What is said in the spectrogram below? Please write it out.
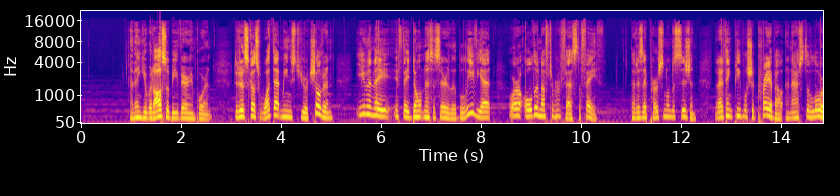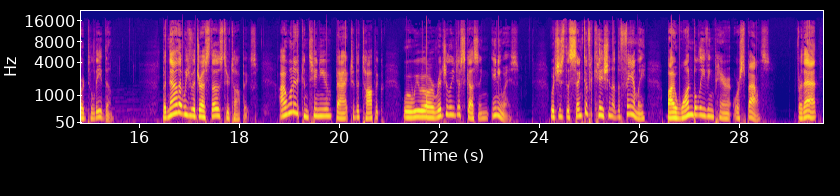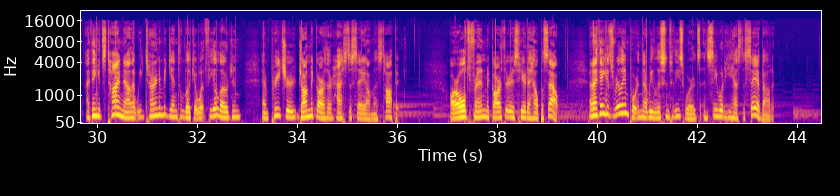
I think it would also be very important to discuss what that means to your children, even they if they don't necessarily believe yet or are old enough to profess the faith. That is a personal decision that I think people should pray about and ask the Lord to lead them. But now that we've addressed those two topics, I wanted to continue back to the topic where we were originally discussing, anyways. which is the sanctification of the family by one believing parent or spouse. For that, I think it's time now that we turn and begin to look at what theologian and preacher John MacArthur has to say on this topic. Our old friend MacArthur is here to help us out, and I think it's really important that we listen to these words and see what he has to say about it.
